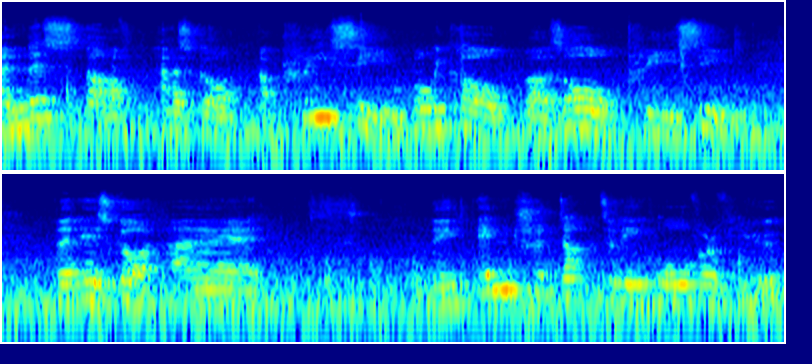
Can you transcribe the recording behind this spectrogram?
And this stuff has got a pre-seen, what we call, well, it's all pre-seen, but it's got uh, the introductory overview,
